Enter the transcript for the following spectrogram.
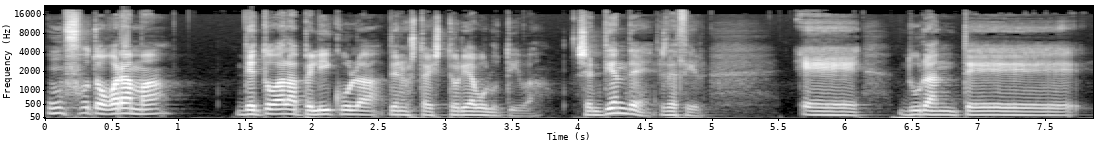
un fotograma de toda la película de nuestra historia evolutiva. ¿Se entiende? Es decir, eh, durante...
